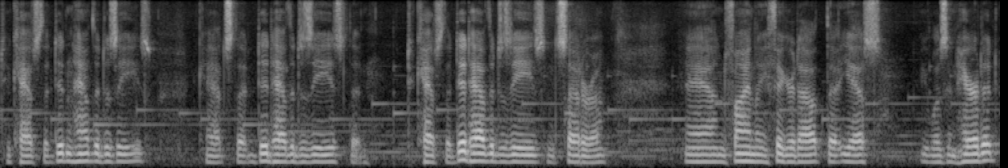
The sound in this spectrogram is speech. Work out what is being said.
to cats that didn't have the disease, cats that did have the disease that, to cats that did have the disease, etc. And finally figured out that yes, it was inherited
